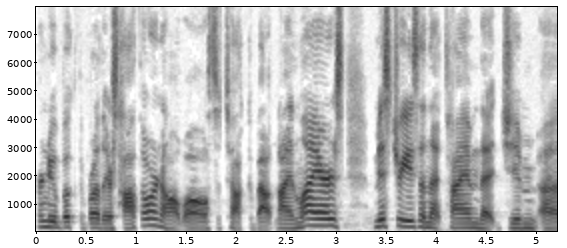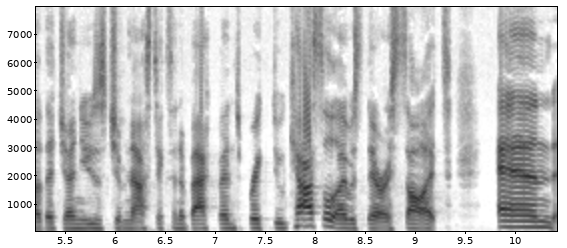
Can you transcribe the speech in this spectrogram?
her new book, The Brothers Hawthorne. I'll also talk about Nine Liars, mysteries, and that time that Jim, uh, that Jen used gymnastics in a backbend to break Duke castle. I was there. I saw it. And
